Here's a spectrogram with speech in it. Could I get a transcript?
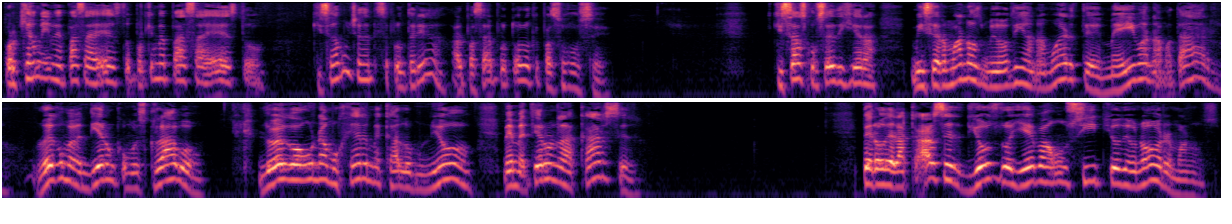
¿Por qué a mí me pasa esto? ¿Por qué me pasa esto? Quizás mucha gente se preguntaría al pasar por todo lo que pasó José. Quizás José dijera, mis hermanos me odian a muerte, me iban a matar, luego me vendieron como esclavo, luego una mujer me calumnió, me metieron a la cárcel. Pero de la cárcel Dios lo lleva a un sitio de honor, hermanos.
